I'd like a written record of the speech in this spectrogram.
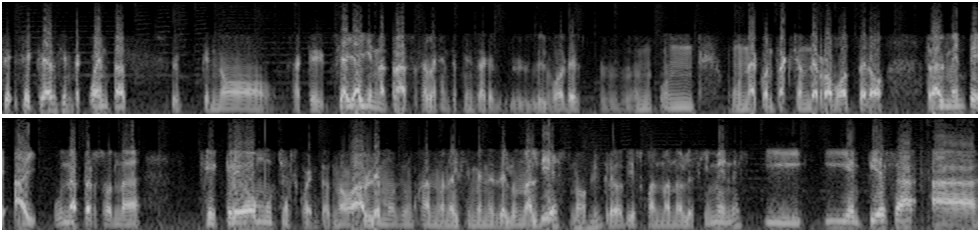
se, crean siempre cuentas que no, o sea, que si hay alguien atrás, o sea, la gente piensa que el bot es una contracción de robot, pero realmente hay una persona que creó muchas cuentas, ¿no? Hablemos de un Juan Manuel Jiménez del 1 al 10, ¿no? Que creó 10 Juan Manuel Jiménez y, y empieza a,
